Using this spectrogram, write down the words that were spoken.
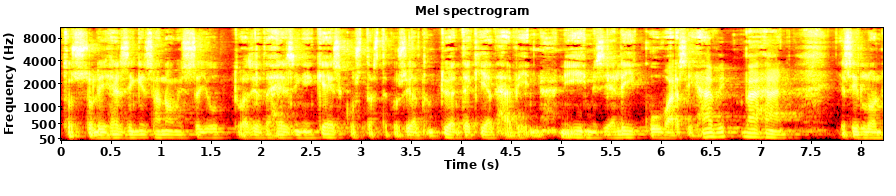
tuossa oli Helsingin Sanomissa juttua sieltä Helsingin keskustasta, kun sieltä on työntekijät hävinnyt, niin ihmisiä liikkuu varsin hävi, vähän ja silloin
